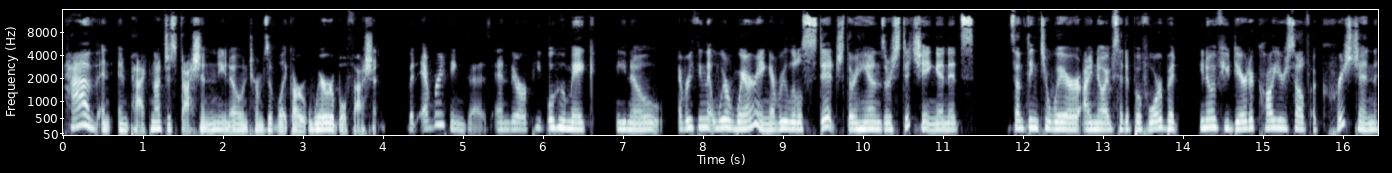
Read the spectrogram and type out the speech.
have an impact, not just fashion, you know, in terms of like our wearable fashion, but everything does. And there are people who make, you know, everything that we're wearing, every little stitch, their hands are stitching. And it's something to where I know I've said it before, but you know, if you dare to call yourself a Christian,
